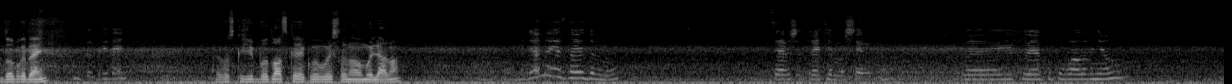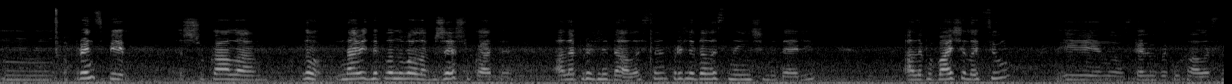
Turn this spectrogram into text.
Добрий день. Добрий день. Розкажіть, будь ласка, як ви вийшли на Омеляна? Миляна я знаю давно. Це вже третя машинка, е, яку я купувала в нього. В принципі, шукала, ну, навіть не планувала вже шукати, але приглядалася. Приглядалася на інші моделі. Але побачила цю і, ну, скажімо, закохалася.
